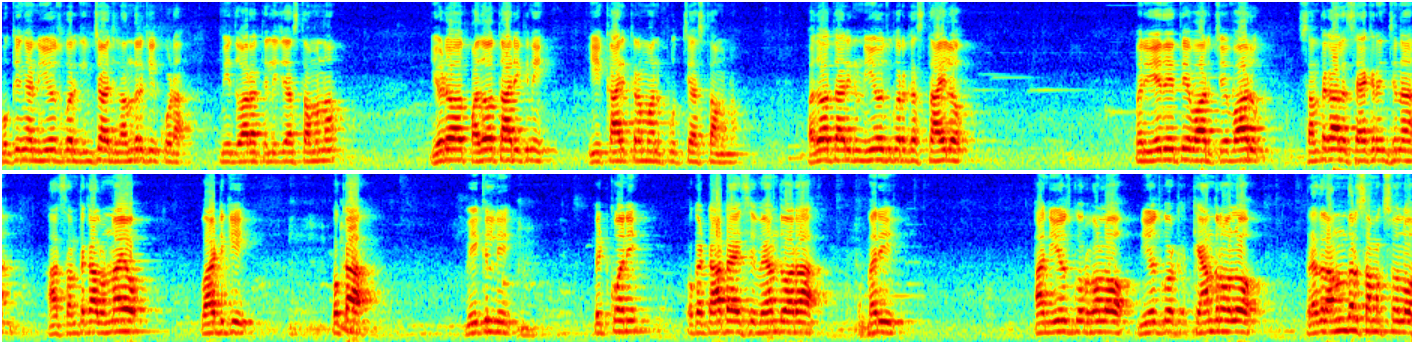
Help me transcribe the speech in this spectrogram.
ముఖ్యంగా నియోజకవర్గ ఇన్ఛార్జీలందరికీ కూడా మీ ద్వారా తెలియజేస్తామన్నాం. ఏడవ పదవ తారీఖుని ఈ కార్యక్రమాన్ని పూర్తి చేస్తామన్నాం. పదవ తారీఖు నియోజకవర్గ స్థాయిలో మరి ఏదైతే వారు చే- వారు సంతకాలు సేకరించిన ఆ సంతకాలు ఉన్నాయో వాటికి ఒక వెహికల్ని పెట్టుకొని ఒక టాటా ఏసీ వ్యాన్ ద్వారా మరి ఆ నియోజకవర్గంలో నియోజకవర్గ కేంద్రంలో ప్రజలందరి సమక్షంలో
